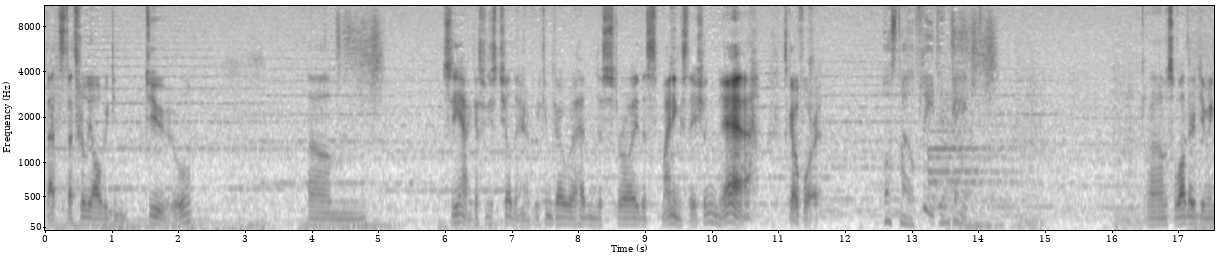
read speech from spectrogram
that's that's really all we can do. Um, so yeah, I guess we just chill there. We can go ahead and destroy this mining station. Yeah, let's go for it. Hostile fleet engaged. Um, so while they're doing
